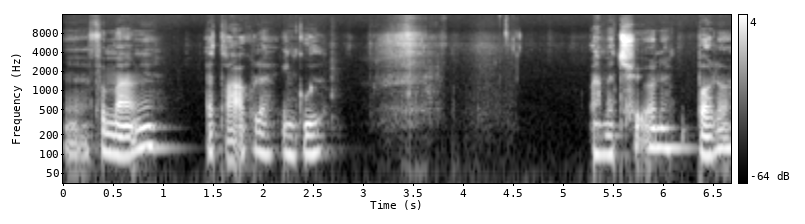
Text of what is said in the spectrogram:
Ja, for mange er Dracula en gud. Amatørerne boller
